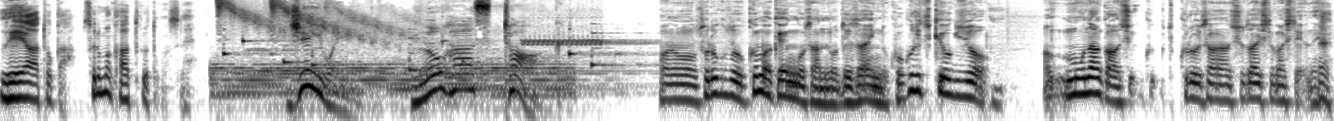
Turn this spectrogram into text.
ウェアとかそれも変わってくると思うんですね。あのそれこそ熊健吾さんのデザインの国立競技場、あもうなんか黒井さん取材してましたよね。え。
